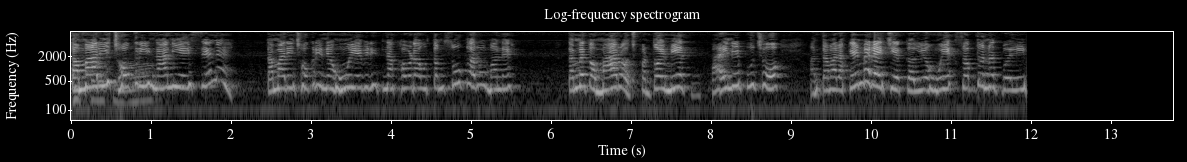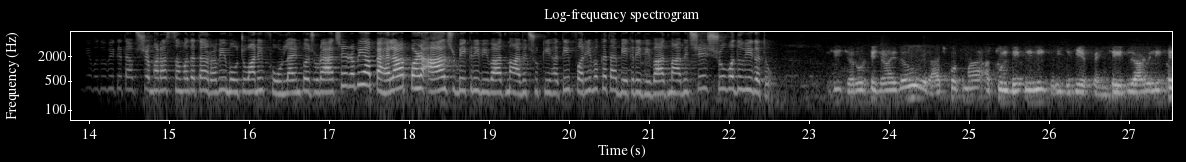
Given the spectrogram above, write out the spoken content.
તમારી છોકરી નાની હશે ને, તમારી છોકરીને હું એવી રીતના ખવડાવું, તમે શું કરું મને? તમે તો મારો જ, પણ તોય મેં ભાઈને પૂછો, અને તમારા કેમેરા ચેક કરી લ્યો, હું એક શબ્દ નથી બોલી. વિગત આપશે અમારા સંવાદદાતા રવિ મોટવાની ફોન લાઈન પર જોડાયા છે. રવિ, આ પહેલા પણ આ જ બેકરી વિવાદમાં આવી ચૂકી હતી. ફરી વખત આ બેકરી વિવાદમાં આવી છે. શું વધુ વિગતો? જી જરૂરથી જણાવી દઉં, રાજકોટમાં અતુલ બેકરીની ઘણી જગ્યાએ ફ્રેન્ચાઇઝી આવેલી છે.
